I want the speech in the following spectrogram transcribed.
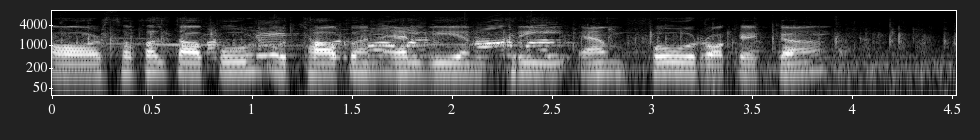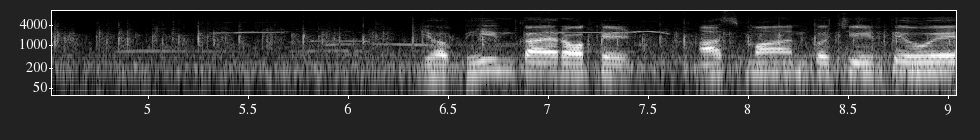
और सफलतापूर्ण उत्थापन L V M three M four rocket का। यह भीमकाय रॉकेट आसमान को चीरते हुए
